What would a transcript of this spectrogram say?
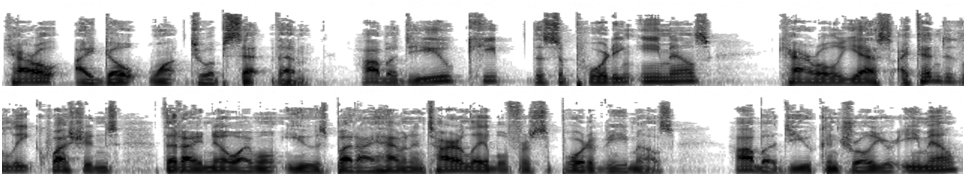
Carroll, I don't want to upset them. Habba, do you keep the supporting emails? Carroll, yes. I tend to delete questions that I know I won't use, but I have an entire label for supportive emails. Habba, do you control your email?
